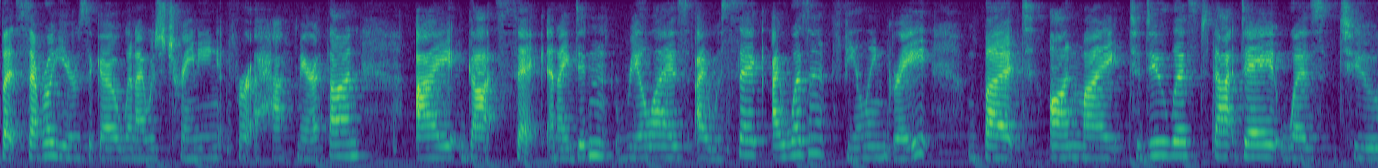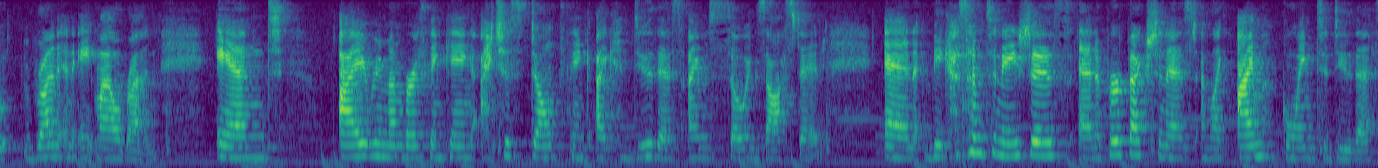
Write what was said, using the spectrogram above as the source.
But several years ago when I was training for a half marathon, I got sick and I didn't realize I was sick. I wasn't feeling great, but on my to-do list that day was to run an eight mile run. And I remember thinking, I just don't think I can do this. I'm so exhausted. And because I'm tenacious and a perfectionist, I'm like, I'm going to do this.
